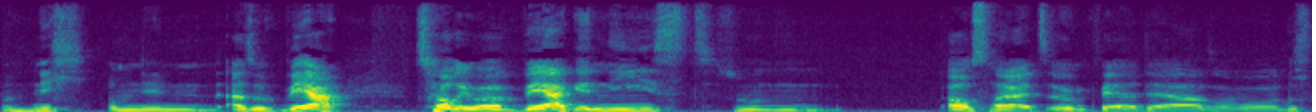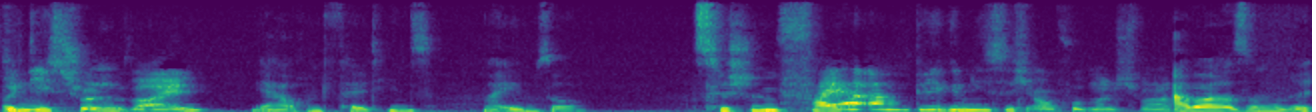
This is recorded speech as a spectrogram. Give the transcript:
Und nicht um den. Also wer. Sorry, aber wer genießt so ein. Außer jetzt irgendwer, der so. Das ich genieße schon Wein. Ja, auch ein Felddienst. Mal ebenso. Ein Zischen. Feierabendbier genieße ich auch wohl manchmal. Aber so ein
